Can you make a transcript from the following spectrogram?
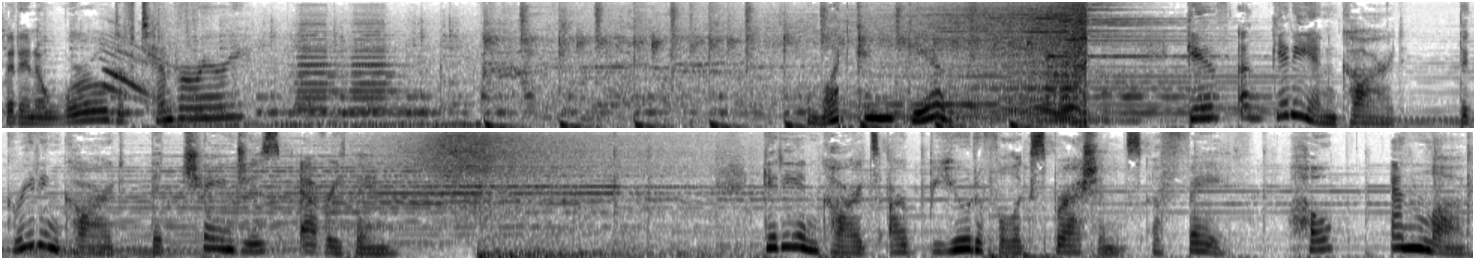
But in a world of temporary, what can you give? Give a Gideon card, the greeting card that changes everything. Gideon cards are beautiful expressions of faith, hope, and love.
